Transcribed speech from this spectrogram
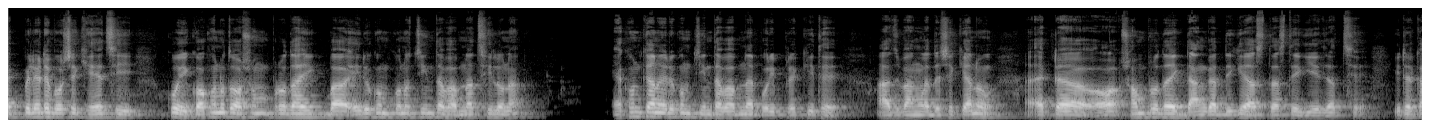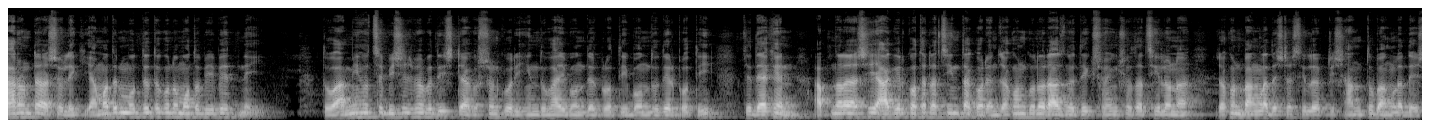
এক প্লেটে বসে খেয়েছি। কই, কখনো তো অসাম্প্রদায়িক বা এরকম কোনো চিন্তা ভাবনা ছিল না? এখন কেন এরকম চিন্তা ভাবনার পরিপ্রেক্ষিতে আজ বাংলাদেশে কেন একটা সাম্প্রদায়িক দাঙ্গার দিকে আস্তে আস্তে এগিয়ে যাচ্ছে? এটার কারণটা আসলে কি? আমাদের মধ্যে তো কোনো মতবিভেদ নেই। তো আমি হচ্ছে বিশেষভাবে দৃষ্টি আকর্ষণ করি হিন্দু ভাই বোনদের প্রতি, বন্ধুদের প্রতি, যে দেখেন আপনারা সেই আগের কথাটা চিন্তা করেন, যখন কোনো রাজনৈতিক সহিংসতা ছিল না, যখন বাংলাদেশটা ছিল একটি শান্ত বাংলাদেশ,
